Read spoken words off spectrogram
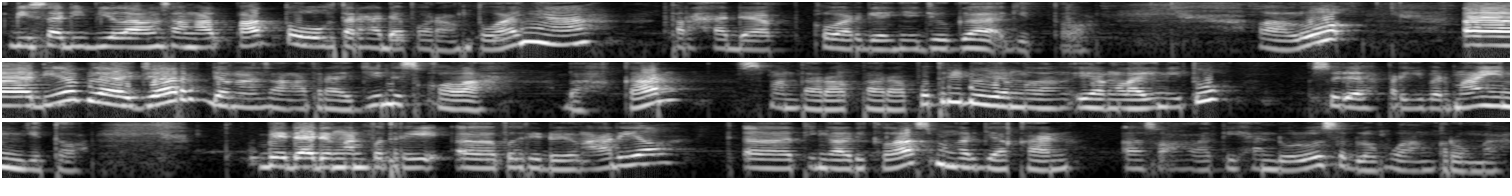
bisa dibilang sangat patuh terhadap orang tuanya, terhadap keluarganya juga gitu. Lalu eh, dia belajar dengan sangat rajin di sekolah. Bahkan sementara para putri duyung yang, la- yang lain itu sudah pergi bermain gitu. Beda dengan putri eh, putri duyung Ariel eh, tinggal di kelas mengerjakan eh, soal latihan dulu sebelum pulang ke rumah.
